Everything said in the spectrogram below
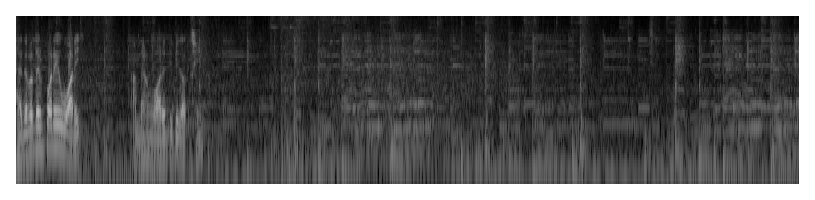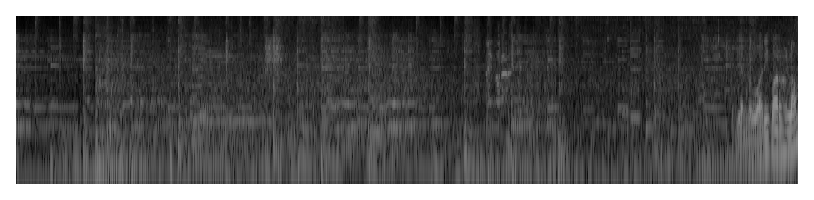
সায়দাবাদের পরে ওয়ারি। আমরা এখন ওয়ারির দিকে যাচ্ছি। যে আমরা ওয়ারি পার হলাম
